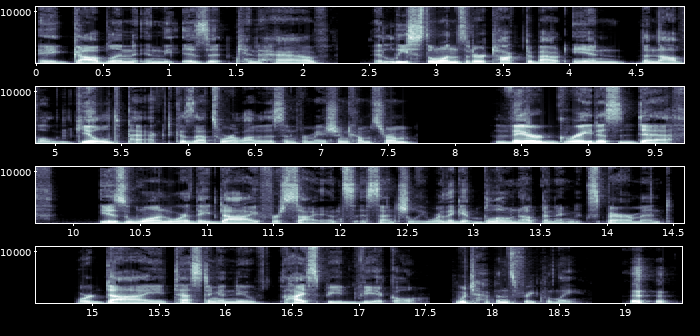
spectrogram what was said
a goblin in the Izzet can have, at least the ones that are talked about in the novel Guild Pact, because that's where a lot of this information comes from, their greatest death is one where they die for science, essentially, where they get blown up in an experiment or die testing a new high speed vehicle, which happens frequently.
